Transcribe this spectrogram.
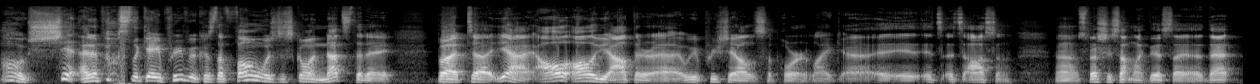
oh shit, I didn't post the game preview because the phone was just going nuts today. But uh, yeah, all, all of you out there, uh, we appreciate all the support. Like uh, it, it's it's awesome, uh, especially something like this. Uh, that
